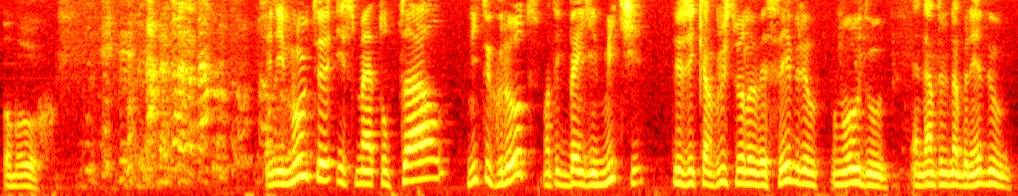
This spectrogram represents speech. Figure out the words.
omhoog. En die moeite is mij totaal niet te groot, want ik ben geen mietje. Dus ik kan gerust wel een wc-bril omhoog doen en dan terug naar beneden doen.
